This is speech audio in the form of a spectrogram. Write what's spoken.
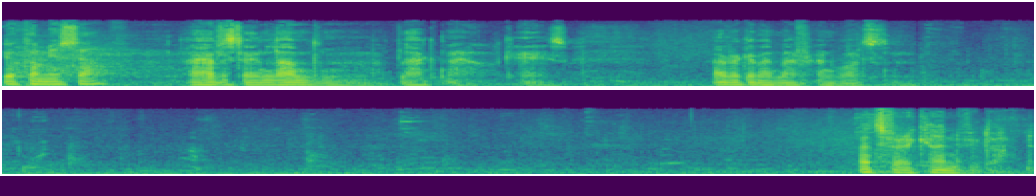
You'll come yourself? I have to stay in London, blackmail case. I recommend my friend Watson. That's very kind of you, Doctor.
